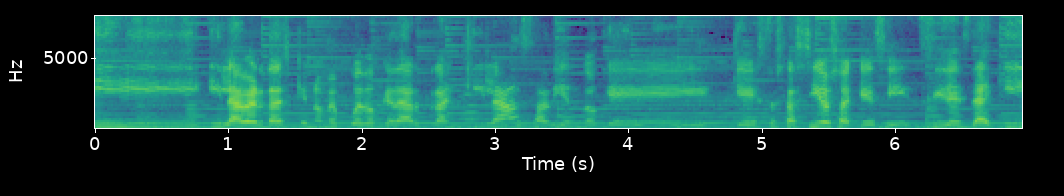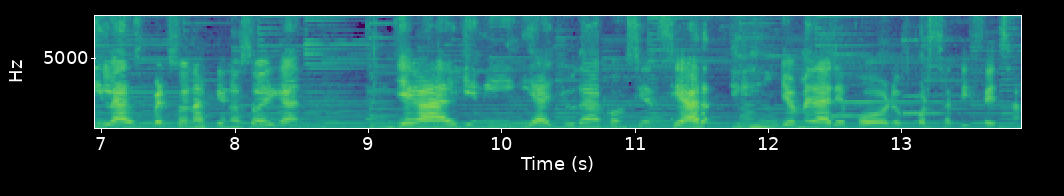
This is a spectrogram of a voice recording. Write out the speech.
Y, y la verdad es que no me puedo quedar tranquila sabiendo que, que esto está así, o sea que si, si desde aquí las personas que nos oigan llega alguien y, ayuda a concienciar, yo me daré por, por satisfecha.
